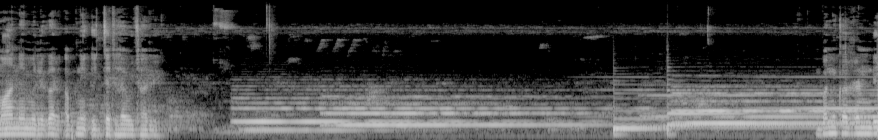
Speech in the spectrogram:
माँ ने मिलकर अपनी इज़्ज़त है उछाली। बनकर रंडी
